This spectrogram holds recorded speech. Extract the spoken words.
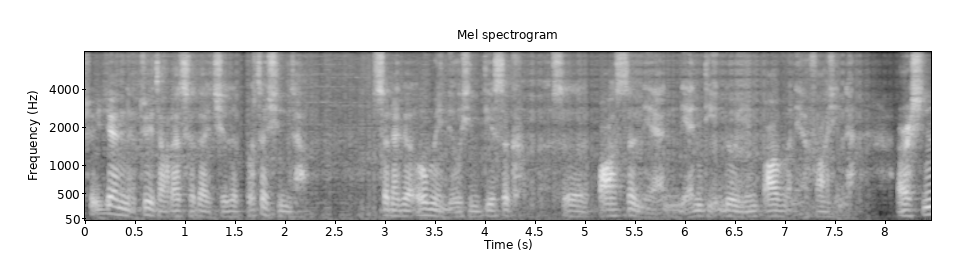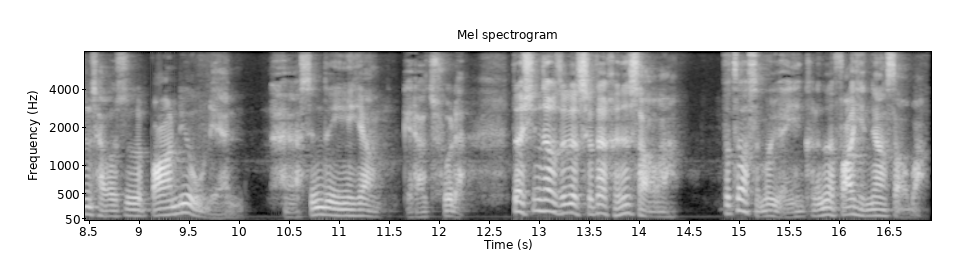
崔健的最早的磁带其实不是《新潮》，是那个欧美流行迪斯科，是八四年年底录音，八五年发行的。而《新潮》是八六年，呃，深圳音像给他出的。但《新潮》这个磁带很少啊，不知道什么原因，可能是发行量少吧，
